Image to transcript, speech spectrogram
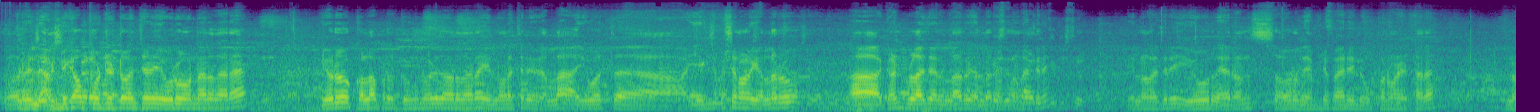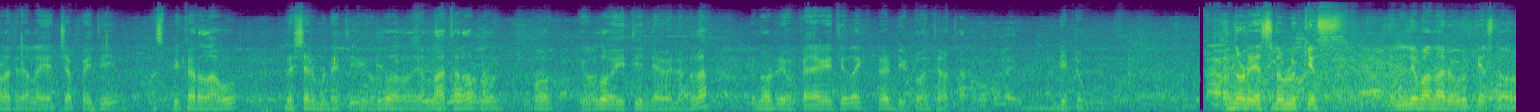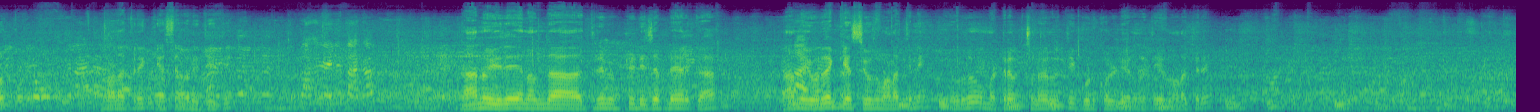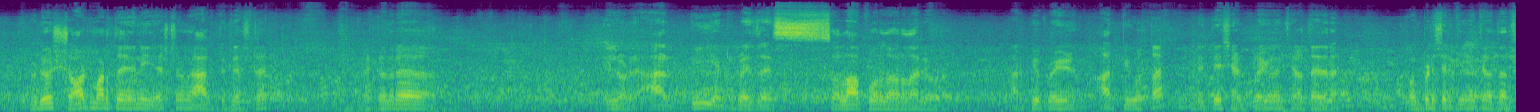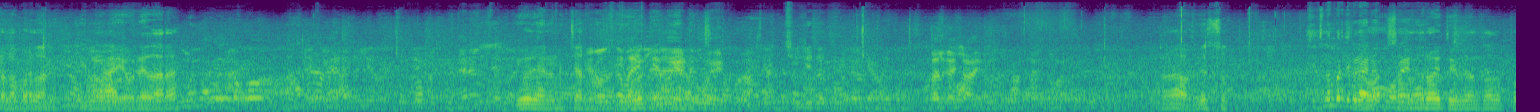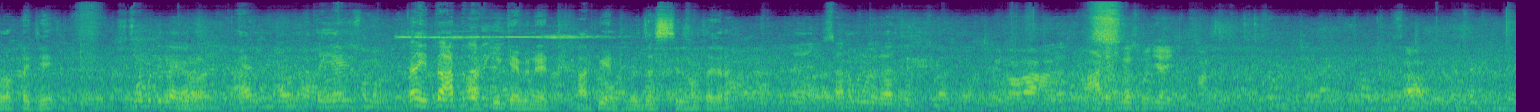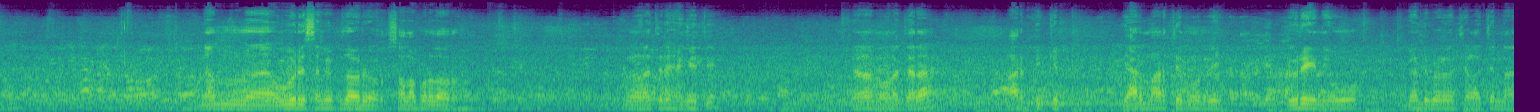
ನೋಡ್ರಿ ಇಲ್ಲಿ ಅಂಬಿಕಾ ಪೊಟೆಟೋ ಅಂತೇಳಿ ಇವರು ಓನರ್ ಅದಾರ. ಇವರು ಕೊಲ್ಲಾಪುರ ಕುಂಗನೋಳಿದವ್ರು ಅದಾರ. ಇಲ್ಲಿ ನೋಡತ್ತೀರಿ ಎಲ್ಲ ಇವತ್ತು ಎಕ್ಸಿಬಿಷನ್ ಒಳಗೆ ಎಲ್ಲರೂ ಗಂಟು ಬೀಳತ್ತಾರ ಎಲ್ಲರೂ ಎಲ್ಲರೂ ಇಲ್ಲಿ ನೋಡತ್ತೀರಿ. ಇಲ್ಲಿ ನೋಡತ್ತೀರಿ ಇವ್ರು ಎರನ್ಸ್ ಅವ್ರದ್ದು ಎಂಪ್ಲಿಫೈರ್ ಇಲ್ಲಿ ಓಪನ್ ಮಾಡಿಟ್ಟಾರ. ಇಲ್ಲಿ ನೋಡತ್ರಿ ಎಲ್ಲ ಎಚ್ ಎಫ್ ಐತಿ ಸ್ಪೀಕರ್ ಅದಾವು ಪ್ರೆಷರ್ಮೆಂಟ್ ಐತಿ. ಇವ್ರದ್ದು ಎಲ್ಲ ಥರದ ಪ್ರಾಡಕ್ಟ್ ಪ್ರಾಡಕ್ಟ್ ಇವ್ರದ್ದು ಐತಿ ಇಲ್ಲಿ ಅವೈಲೇಬಲ್ ನೋಡ್ರಿ ಇವ್ರ ಕೈಯಾಗ ಐತಿ ಇದಕ್ಕೆ ಡಿಟು ಅಂತ ಹೇಳ್ತಾರೆ. ಡಿಟು ನೋಡ್ರಿ ಎಸ್ ಡಬ್ಲ್ಯೂ ಕೇಸ್. ಎಲ್ಲಿ ಬಂದಾರ ಇವರು? ಕೇಸ್ನವರು. ನೋಡತ್ರಿ ಕೇಸ್ ಯಾವ ರೀತಿ ಐತಿ. ನಾನು ಇದೇ ನಮ್ದು ತ್ರೀ ಫಿಫ್ಟಿ ಡಿಜೆ ಪ್ಲೇಯರ್ಗೆ ನಾನು ಇವ್ರದೇ ಕೇಸ್ ಯೂಸ್ ಮಾಡತ್ತೀನಿ. ಇವ್ರದ್ದು ಮಟೀರಿಯಲ್ ಚಲೋ ಇರ್ತೈತಿ ಗುಡ್ ಕ್ವಾಲಿಟಿ ಇರ್ತೈತಿ ಇಲ್ಲಿ ನೋಡತ್ತೀರಿ. ವಿಡಿಯೋ ಶಾರ್ಟ್ ಮಾಡ್ತಾ ಇದ್ದೀನಿ ಎಷ್ಟು ನನಗೆ ಆಗ್ತೈತಿ ಅಷ್ಟೇ. ಯಾಕಂದ್ರೆ ಇಲ್ಲಿ ನೋಡ್ರಿ ಆರ್ ಪಿ ಎಂಟರ್ಪ್ರೈಸಸ್ ಸೋಲಾಪುರದವ್ರು ಅದಾರ ಇವರು. ಆರ್ ಪಿ ಪ್ರೈ ಆರ್ ಪಿ ಗೊತ್ತಾ? ರಿತೇಶ್ ಆ್ಯಂಡ್ ಪ್ರವೀಣ್ ಅಂತ ಹೇಳ್ತಾ ಇದ್ದಾರೆ ಕಾಂಪಿಟೇಷನ್ ಕಿಂಗ್ ಅಂತ ಹೇಳ್ತಾರೆ ಸೋಲಾಪುರದವ್ರು. ಇಲ್ಲಿ ನೋಡ್ರಿ ಇವರೇ ಅದಾರ. ಇವ್ರು ಏನೋ ವಿಚಾರ ಹಾಂ ಸುತ್ತ ಹೋಯ್ತು ಇದು ಪ್ರಾಡಕ್ಟ್ ಐತಿ. R P cabinet R P enterprises ಇಲ್ಲಿ ನೋಡ್ತಾ ಇದ್ದಾರೆ? ನಮ್ಮ ಊರ ಸಮೀಪದವರು ಸೋಲಾಪುರದವರು. ನೋಡತ್ತೀರಿ ಹೆಂಗೈತಿ? ಎಲ್ಲ ನೋಡತ್ತಾರ ಆರ್ ಪಿ ಕಿಟ್ ಯಾರು ಮಾಡ್ತೀರಿ ನೋಡ್ರಿ? ಇವ್ರಿಗೆ ನೀವು ಗಂಟು ಬೀಳ ಅಂತ ಹೇಳತ್ತೀನಿ ನಾ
